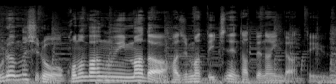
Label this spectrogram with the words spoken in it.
俺はむしろこの番組まだ始まって1年経ってないんだっていう、ま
